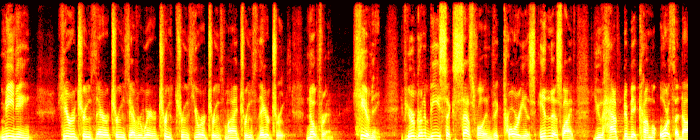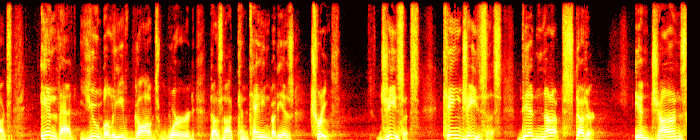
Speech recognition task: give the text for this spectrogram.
Meaning, here a truth, there a truth, everywhere a truth, truth, your truth, my truth, their truth. No, friend, hear me. If you're going to be successful and victorious in this life, you have to become orthodox in that you believe God's word does not contain but is truth. Jesus, King Jesus, did not stutter. In John's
